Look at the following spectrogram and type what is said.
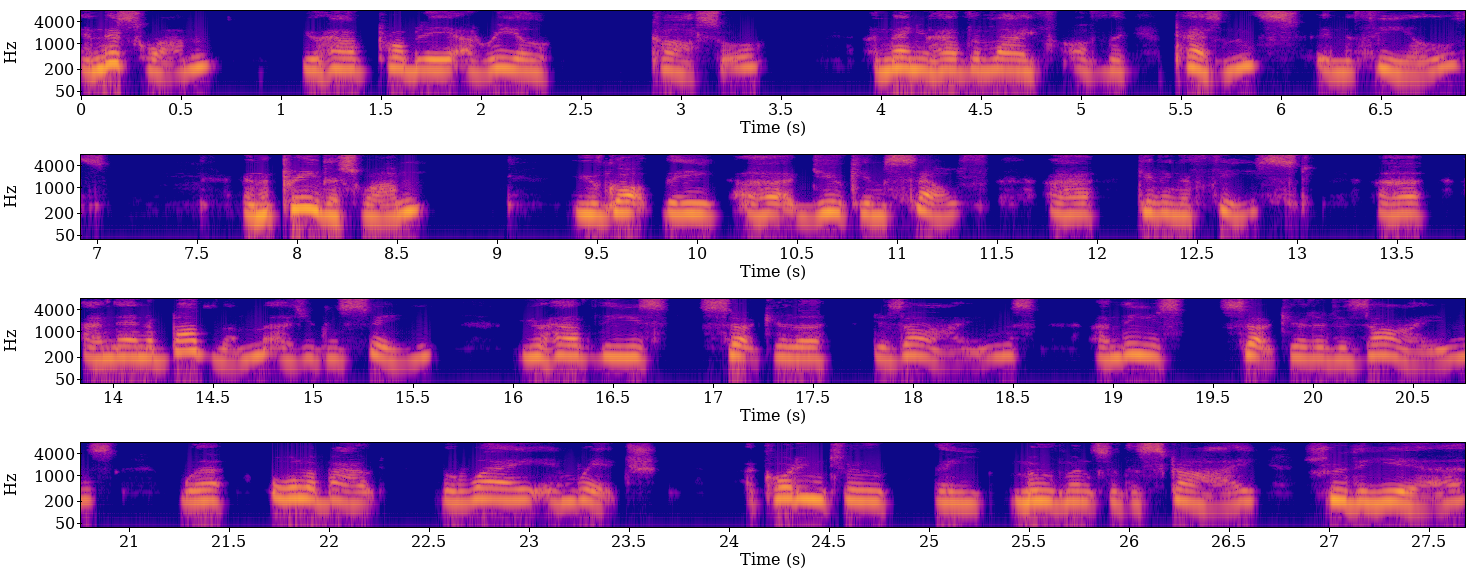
In this one, you have probably a real castle, and then you have the life of the peasants in the fields. In the previous one, you've got the uh, Duke himself uh, giving a feast, uh, and then above them, as you can see, you have these circular designs, and these circular designs were all about the way in which, according to the movements of the sky through the year,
